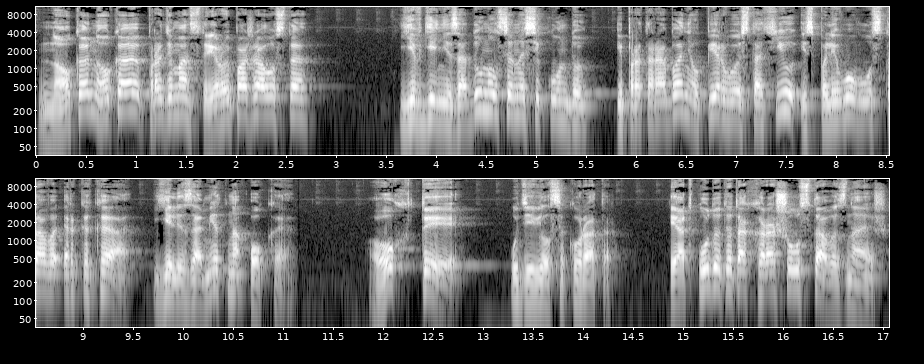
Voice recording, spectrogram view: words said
«Ну-ка, ну-ка, продемонстрируй, пожалуйста». Евгений задумался на секунду, и протарабанил первую статью из полевого устава РККА, еле заметно окая. «Ух ты!» – удивился куратор. «И откуда ты так хорошо уставы знаешь?»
